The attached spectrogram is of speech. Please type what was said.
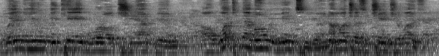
when you became world champion, uh, what did that moment mean to you, and how much has it changed your life?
